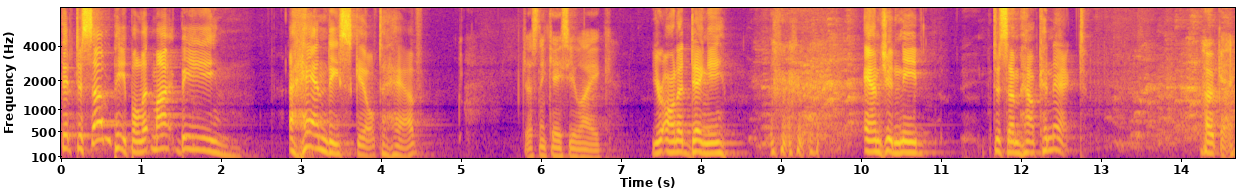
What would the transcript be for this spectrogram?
that to some people it might be a handy skill to have. just in case you like. You're on a dinghy and you need to somehow connect. Okay.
